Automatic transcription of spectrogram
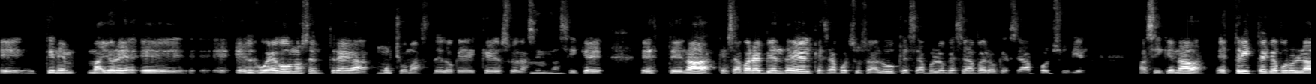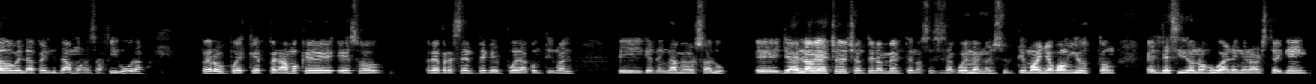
eh, tiene mayores, eh, eh, el juego no se entrega mucho más de lo que, que suele hacer. Así que, este, nada, que sea para el bien de él, que sea por su salud, que sea por lo que sea, pero que sea por su bien. Así que nada, es triste que por un lado, ¿verdad?, perdamos esa figura, pero pues que esperamos que eso represente que pueda continuar y que tenga mejor salud. Eh, ya él lo había hecho, de hecho, anteriormente, no sé si se acuerdan, en su último año con Houston, él decidió no jugar en el All-Star Game,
